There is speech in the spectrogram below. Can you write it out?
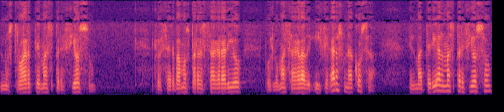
nuestro arte más precioso. Reservamos para el sagrario pues lo más sagrado. Y fijaros una cosa, el material más precioso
